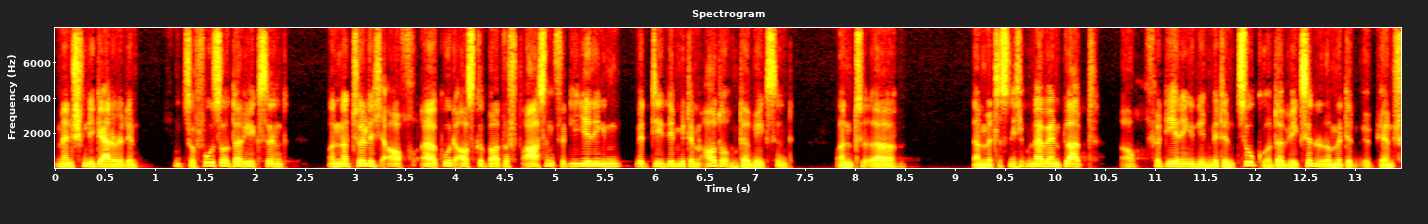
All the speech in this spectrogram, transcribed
Menschen, die gerne mit dem zu Fuß unterwegs sind und natürlich auch äh, gut ausgebaute Straßen für diejenigen, mit, die, die mit dem Auto unterwegs sind. Und äh, damit es nicht unerwähnt bleibt, auch für diejenigen, die mit dem Zug unterwegs sind oder mit dem ÖPNV,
